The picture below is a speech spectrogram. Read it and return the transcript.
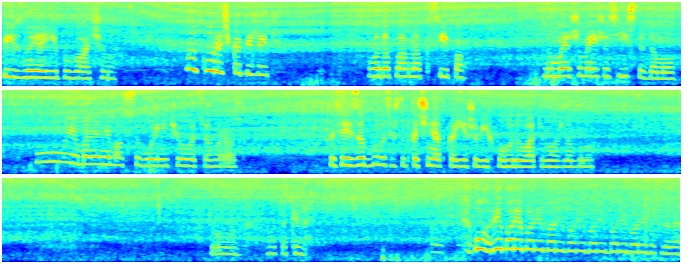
Пізно я її побачила. Ой, курочка біжить. Водоплавна ксіпа. Думаю, що ми їй щось їсти дамо. Ой, в мене нема з собою нічого цього разу. Щось я й забулося, що тут каченятка є, щоб їх погодувати можна було. О, отаке. О, риба, риба, риба, риба, риба, риба, риба, риба пливе.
